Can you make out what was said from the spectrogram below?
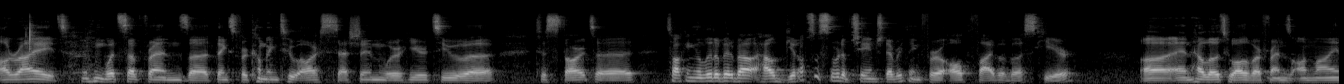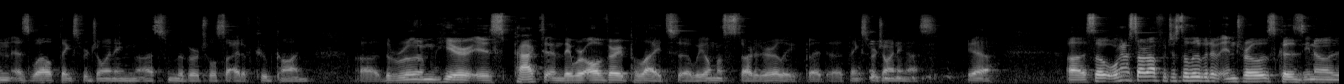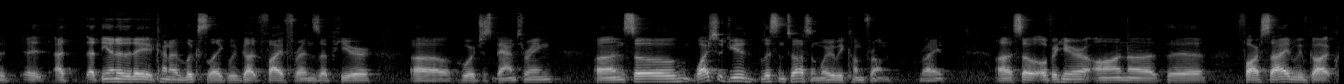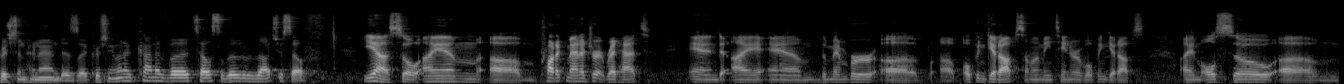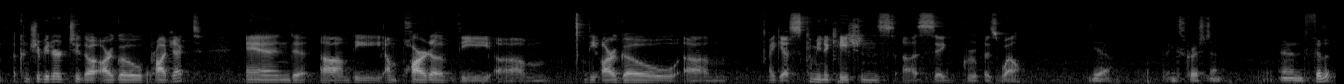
All right. What's up, friends? Uh, thanks for coming to our session. We're here to, uh, to start uh, talking a little bit about how GitOps has sort of changed everything for all five of us here. Uh, and hello to all of our friends online as well. Thanks for joining us from the virtual side of KubeCon. Uh, the room here is packed and they were all very polite, so we almost started early, but uh, thanks for joining us. Yeah. Uh, so we're going to start off with just a little bit of intros because, you know, at, at the end of the day, it kind of looks like we've got five friends up here uh, who are just bantering. Uh, and so why should you listen to us and where do we come from, right? Uh, so over here on uh, the far side, we've got Christian Hernandez. Christian, you want to kind of tell us a little bit about yourself? Yeah, so I am um, product manager at Red Hat, and I am the member of Open GitOps. I'm a maintainer of Open GitOps. I'm also um, a contributor to the Argo project, and um, the I'm part of the um, the Argo, um, I guess, communications uh, SIG group as well. Yeah, thanks, Christian. And Philip?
